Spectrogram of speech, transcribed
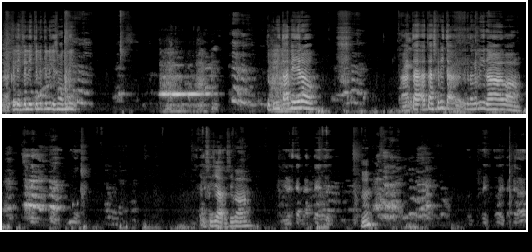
Ha, klik, klik, klik, klik. Semua klik. Tu klik tak habis tau. Ha, atas, atas klik tak, tak klik dah. Ha, Sekejap, sekejap. dia start belakang ke? Hmm? Eh, oh, tak ada. ah.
